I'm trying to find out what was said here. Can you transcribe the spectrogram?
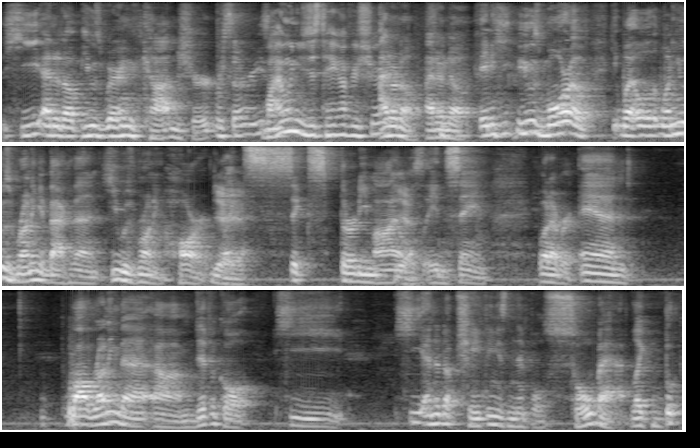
he ended up he was wearing a cotton shirt for some reason. Why wouldn't you just take off your shirt? I don't know. I don't know. And he, he was more of well when he was running it back then, he was running hard, Yeah, like yeah. six thirty miles, Yeah. insane, whatever. And while running that um, difficult, he he ended up chafing his nipples so bad, like bl-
